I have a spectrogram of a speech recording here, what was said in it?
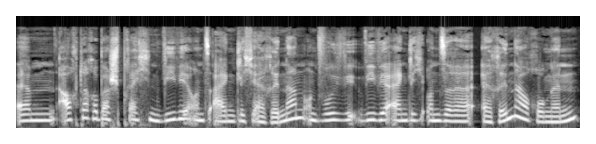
ähm, auch darüber sprechen, wie wir uns eigentlich erinnern und wo, wie, wie wir eigentlich unsere Erinnerungen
